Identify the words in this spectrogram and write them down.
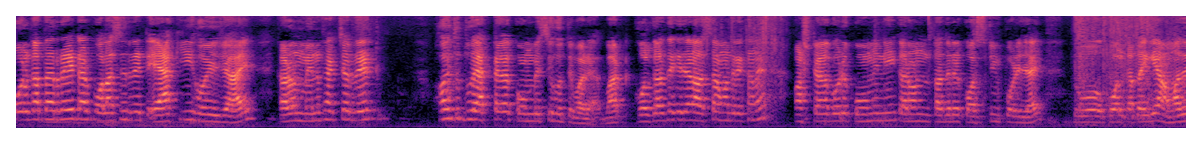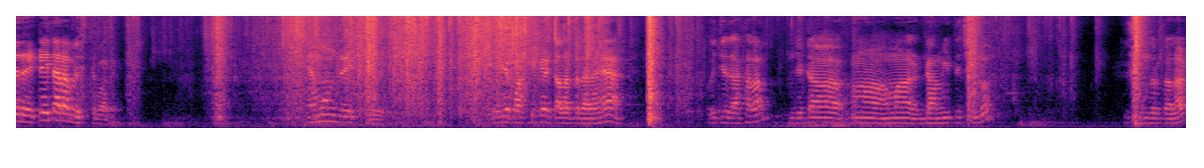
কলকাতার রেট আর পলাশির রেট একই হয়ে যায়, কারণ ম্যানুফ্যাকচার রেট হয়তো দু এক টাকা কম বেশি হতে পারে বাট কলকাতা থেকে যারা আসে আমাদের এখানে, পাঁচ টাকা করে কমই নিই, কারণ তাদের কস্টিং পড়ে যায়। তো কলকাতায় গিয়ে আমাদের রেটেই তারা বেচতে পারে। এমন রেট এই যে প্লাস্টিকের কালারটা দেখা হ্যাঁ? ওই যে দেখালাম, যেটা আমার ডামিতে ছিল। কি সুন্দর কালার।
